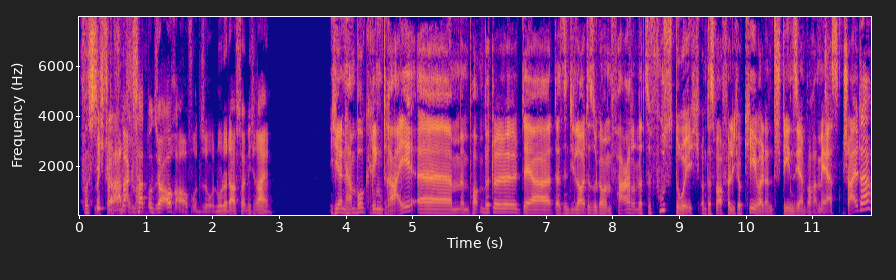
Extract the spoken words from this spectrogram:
Wusste ich gar aber- nicht. Starbucks hat uns ja auch auf und so, nur da darfst du halt nicht rein. Hier in Hamburg, Ring 3, ähm, im Poppenbüttel, der, da sind die Leute sogar mit dem Fahrrad oder zu Fuß durch. Und das war völlig okay, weil dann stehen sie einfach am ersten Schalter,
